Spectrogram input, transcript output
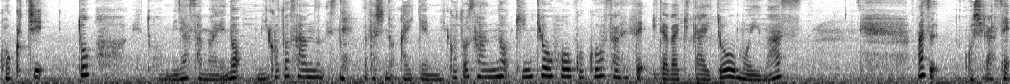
告知と、えっと、皆様へのみことさんのですね私の愛犬みことさんの近況報告をさせていただきたいと思います。まずお知らせ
